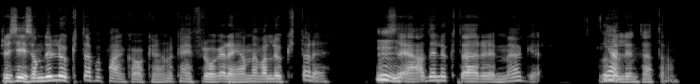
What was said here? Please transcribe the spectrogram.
Precis, om du luktar på pannkakorna då kan jag fråga dig, ja men vad luktar det? Mm. Säga, ja det luktar mögel. Då Ja. vill du inte äta dem.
